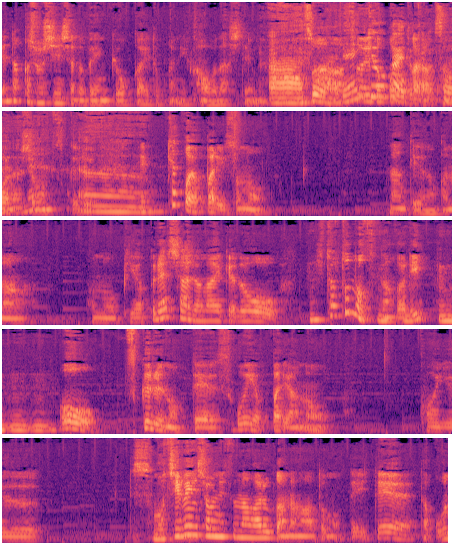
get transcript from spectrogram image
でなんか初心者の勉強会とかに顔を出してみたりとか。ああそうだね。勉強会とかそういうところからコネクションを作る、だねで結構やっぱりそのなんていうのかな。このピアプレッシャーじゃないけど人とのつながりうんうんうんを作るのってすごいやっぱりあのこういうモチベーションにつながるかなと思っていて同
